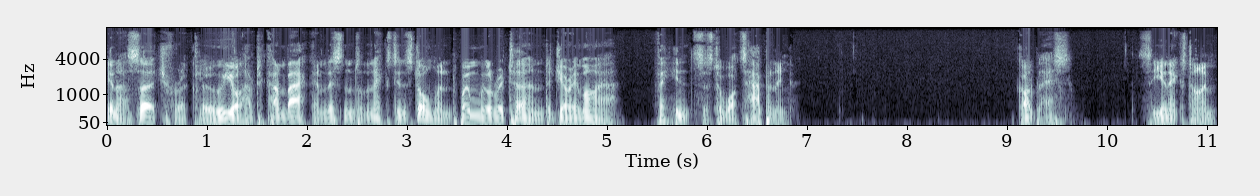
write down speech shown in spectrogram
In our search for a clue, you'll have to come back and listen to the next instalment when we'll return to Jeremiah for hints as to what's happening. God bless. See you next time.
